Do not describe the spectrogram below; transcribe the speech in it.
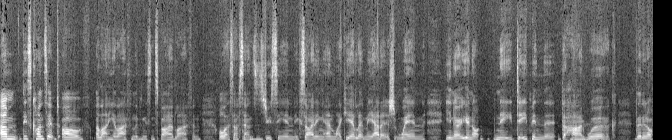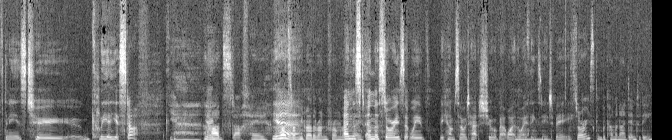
um, this concept of aligning your life and living this inspired life and all that stuff sounds as juicy and exciting and like yeah let me at it when you know you're not knee deep in the the hard Mm-hmm. work that it often is to clear your stuff Yeah, the Yeah. hard stuff, hey? The hard stuff we'd rather run from than and the and the stories that we've become so attached to about why the way things need to be Stories can become an identity.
